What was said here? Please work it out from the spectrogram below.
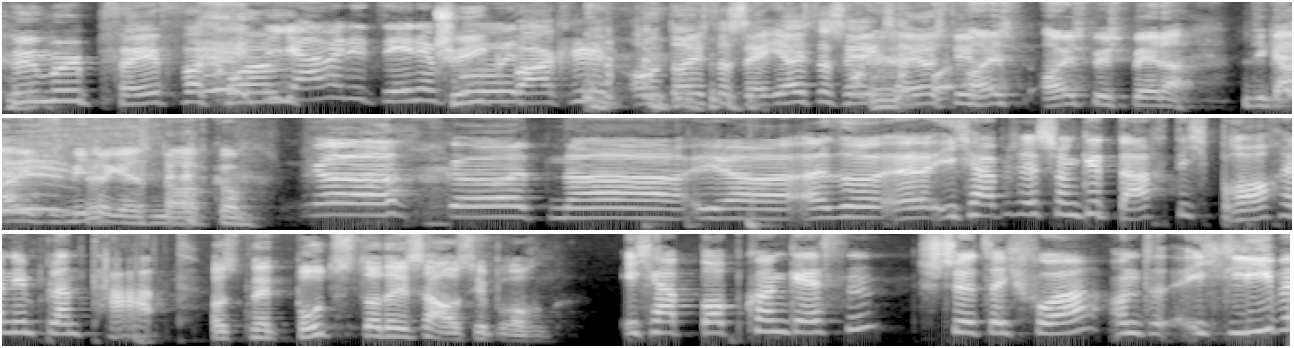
Kümmel, Pfefferkorn, Ich habe die Zähne putzt. Schickbackel und da ist der Sechser. Ja, ist der Sechser, ja, stimmt. alles, alles für später. Die Gabi ist das Mittagessen aufkommen. Ach Gott, na, ja. Also äh, ich habe ja schon gedacht, ich brauche ein Implantat. Hast du nicht putzt oder ist er ausgebrochen? Ich habe Popcorn gegessen, stürzt euch vor. Und ich liebe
